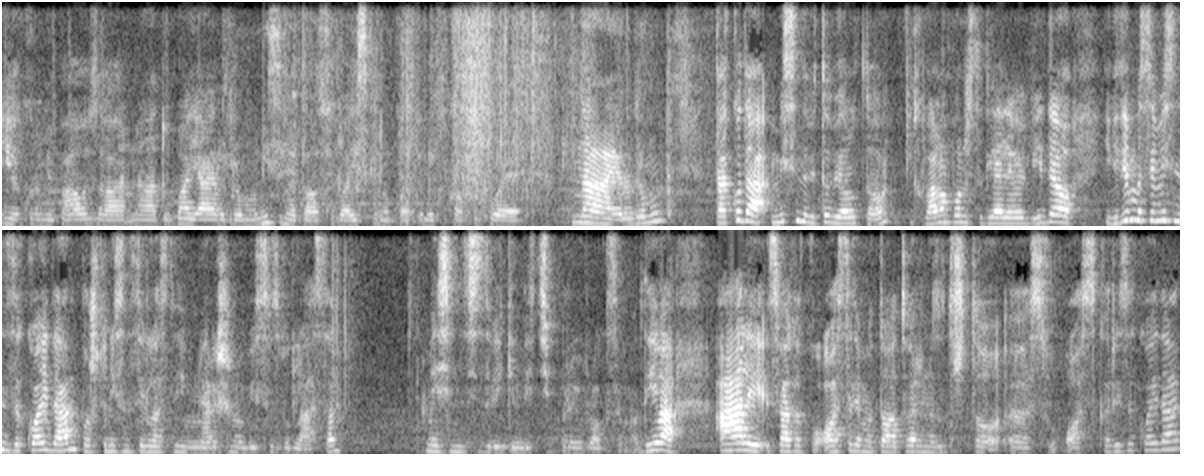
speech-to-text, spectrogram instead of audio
iako nam je pauza na Dubai aerodromu, nisam ja ta osoba iskreno koja toliko kao kupuje na aerodromu. Tako da, mislim da bi to bilo to. Hvala vam puno što ste gledali ovaj video i vidimo se, mislim, za koji dan, pošto nisam stigla s njim nerešeno ubistvo zbog glasa. Mislim da će za vikend ići prvi vlog sa Maldiva, ali svakako ostavljamo to otvoreno zato što uh, su Oscari za koji dan,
